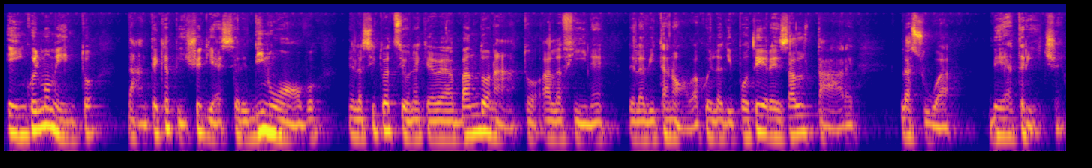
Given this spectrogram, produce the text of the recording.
e in quel momento Dante capisce di essere di nuovo nella situazione che aveva abbandonato alla fine della vita nuova, quella di poter esaltare la sua Beatrice.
